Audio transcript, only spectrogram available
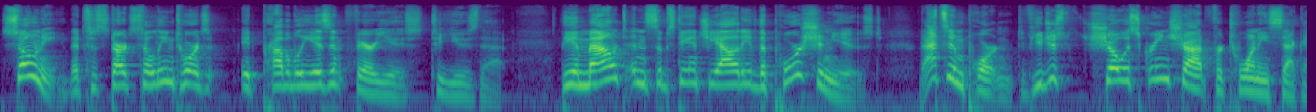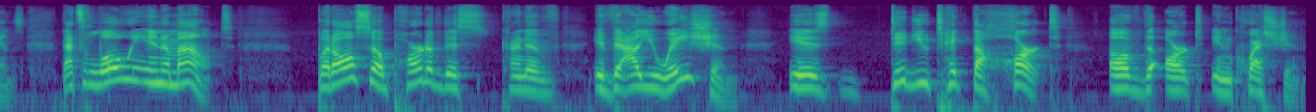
Sony. That starts to lean towards it probably isn't fair use to use that. The amount and substantiality of the portion used. That's important. If you just show a screenshot for 20 seconds, that's low in amount. But also, part of this kind of evaluation is did you take the heart of the art in question?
